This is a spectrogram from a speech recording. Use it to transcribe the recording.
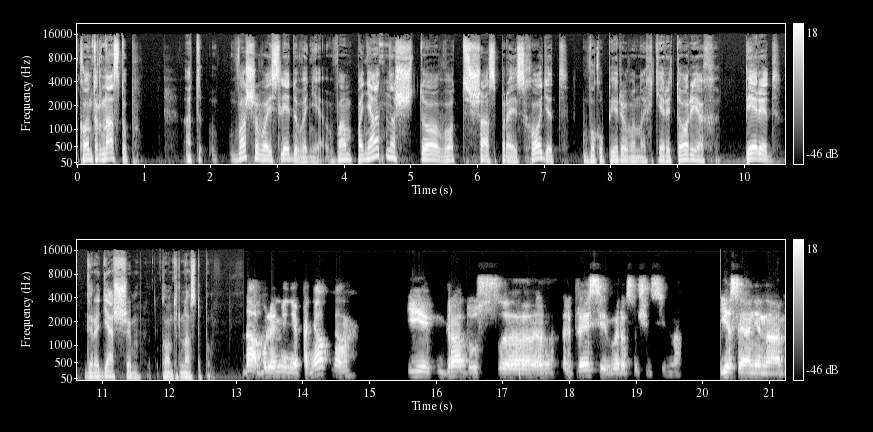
контрнаступ. От вашего исследования вам понятно, что вот сейчас происходит в оккупированных территориях перед грядящим контрнаступом? Да, более-менее понятно. И градус э, репрессий вырос очень сильно. Если они на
